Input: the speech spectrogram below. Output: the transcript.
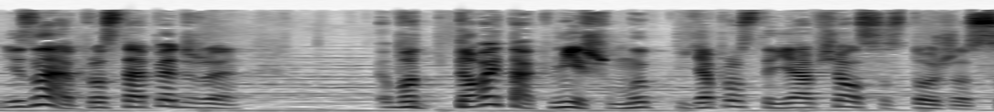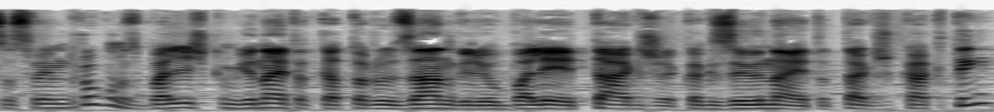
не знаю, просто опять же, вот давай так, Миш, мы, я просто, я общался тоже со своим другом, с болельщиком Юнайтед, который за Англию болеет так же, как за Юнайтед, так же, как ты.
